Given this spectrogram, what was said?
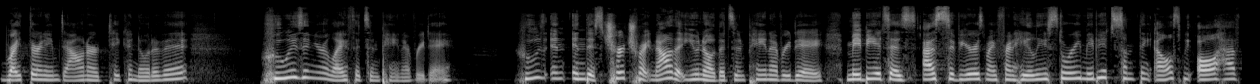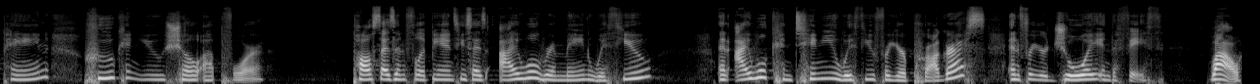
write their name down or take a note of it. Who is in your life that's in pain every day? Who's in, in this church right now that you know that's in pain every day? Maybe it's as, as severe as my friend Haley's story. Maybe it's something else. We all have pain. Who can you show up for? Paul says in Philippians, he says, I will remain with you and I will continue with you for your progress and for your joy in the faith. Wow,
